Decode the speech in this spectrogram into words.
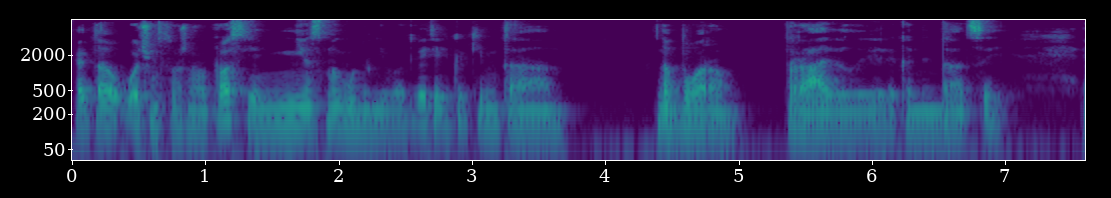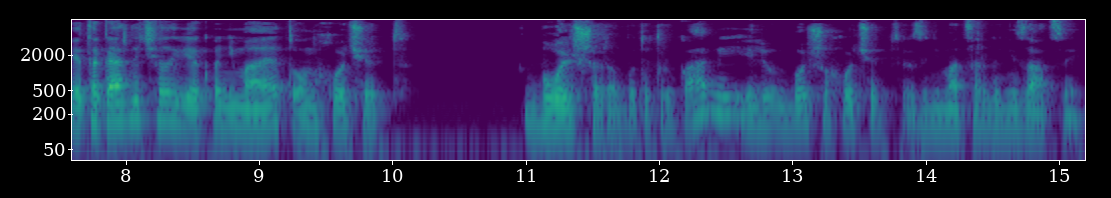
Это очень сложный вопрос. Я не смогу на него ответить каким-то набором правил и рекомендаций. Это каждый человек понимает, он хочет больше работать руками или он больше хочет заниматься организацией.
